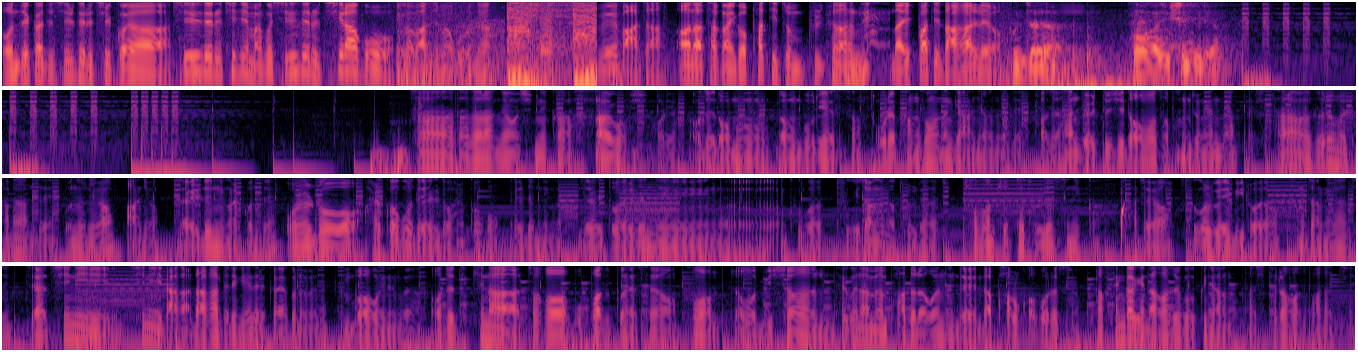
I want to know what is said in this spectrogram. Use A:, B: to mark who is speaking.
A: 언제까지 실드를 칠 거야? 실드를 치지 말고 실드를 치라고 내가 마지막으로냐? 왜 맞아? 아 나 잠깐 이거 파티 좀 불편한데. 나 이 파티 나갈래요.
B: 혼자야? 어 아직 싱글이야
A: 자 다들 안녕하십니까? 아이고 씨, 허리야 어제 너무 너무 무리했어. 오래 방송하는 게 아니었는데. 어제 한 12시 넘어서 방송했나? 역시 사람은 흐름을 타면 안돼. 오늘이요? 아니요. 나 엘든링 할 건데. 오늘도 할 거고 내일도 할 거고 엘든링은. 내일 또 엘든링 어, 그거 투기장이나 돌려야죠 저번 주 때 돌렸으니까. 맞아요? 그걸 왜 미뤄요? 당장 해야지. 제가 친히 친히 나가 나가드리게 해드릴까요 그러면은? 뭐 하고 있는 거야? 어제 특히나 저거 못 받을 뻔했어요 후원 저거 미션 퇴근하면 받으라고 했는데 나 바로 꺼버렸어. 딱 생각이 나가지고 그냥 다시 들어가서 받았지.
